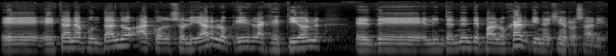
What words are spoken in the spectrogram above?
eh, están apuntando a consolidar lo que es la gestión eh, del intendente Pablo Halkin allí en Rosario.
